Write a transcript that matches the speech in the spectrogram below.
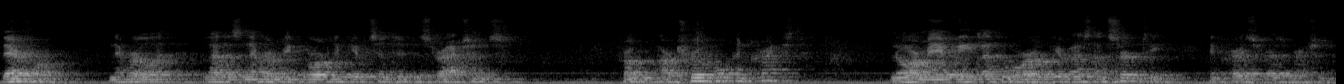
Therefore, never let, let us never make worldly gifts into distractions from our true hope in Christ. Nor may we let the world give us uncertainty in Christ's resurrection.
